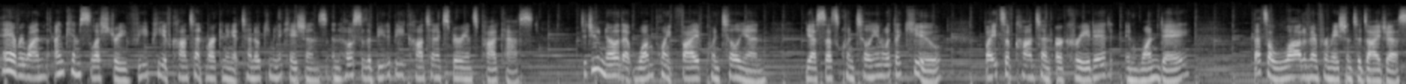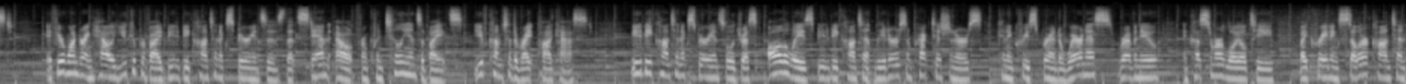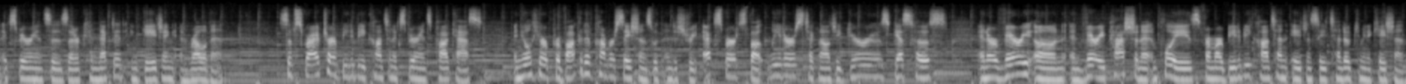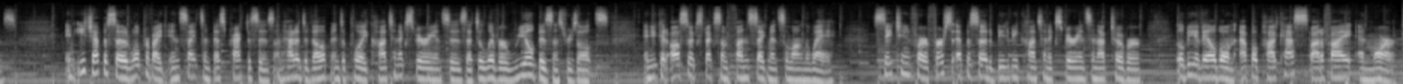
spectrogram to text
Hey everyone, I'm Kim Celestre, VP of Content Marketing at Tendo Communications and host of the B2B Content Experience podcast. Did you know that 1.5 quintillion, yes, that's quintillion with a Q, bytes of content are created in one day? That's a lot of information to digest. If you're wondering how you could provide B2B content experiences that stand out from quintillions of bytes, you've come to the right podcast. B2B Content Experience will address all the ways B2B content leaders and practitioners can increase brand awareness, revenue, and customer loyalty by creating stellar content experiences that are connected, engaging, and relevant. Subscribe to our B2B Content Experience podcast, and you'll hear provocative conversations with industry experts, thought leaders, technology gurus, guest hosts, and our very own and very passionate employees from our B2B content agency, Tendo Communications. In each episode, we'll provide insights and best practices on how to develop and deploy content experiences that deliver real business results. And you could also expect some fun segments along the way. Stay tuned for our first episode of B2B Content Experience in October. It'll be available on Apple Podcasts, Spotify, and more.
